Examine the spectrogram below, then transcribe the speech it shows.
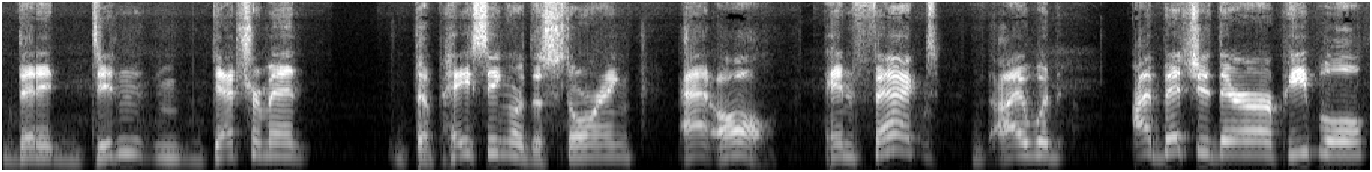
that it didn't detriment the pacing or the storing at all in fact, I would, I bet you there are people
